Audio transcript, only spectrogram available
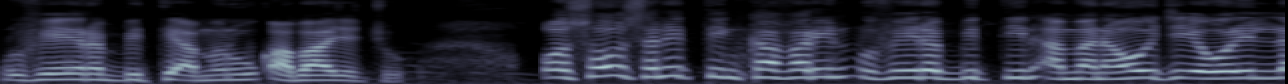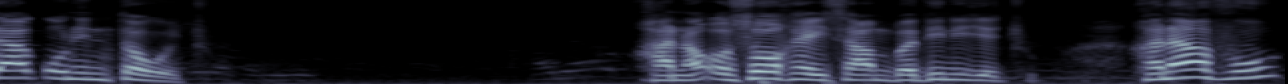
dhufee rabbitti amanuu qabaa jechuu osoo sanitti hin kafarin dhufee rabbittiin amana hoo je'e waliin laaquun hin ta'u jechuu kana osoo keessaan badini jechuudha. Kanaafuu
